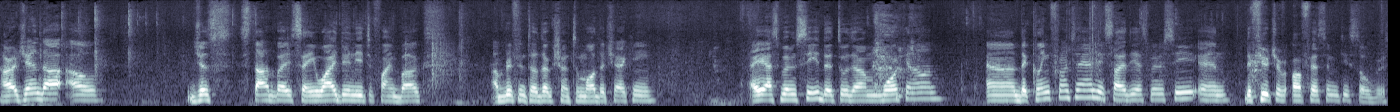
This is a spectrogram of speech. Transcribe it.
our agenda, I'll just start by saying why do you need to find bugs, a brief introduction to model checking, ESBMC, the tool that I'm working on, uh, the front end inside the SBMC, and the future of SMT solvers.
